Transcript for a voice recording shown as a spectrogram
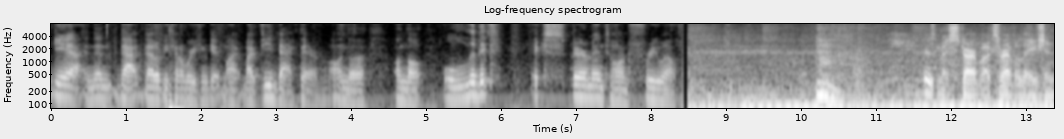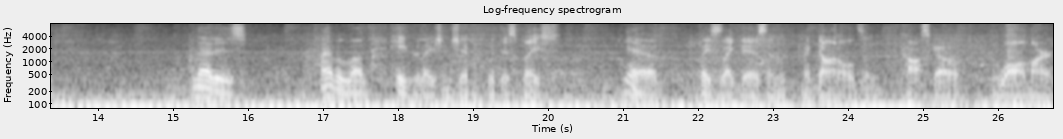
yeah, and then that that'll be kind of where you can get my, my feedback there on the on the Libet experiment on free will. Here's my Starbucks revelation. And that is, I have a love hate relationship with this place. Yeah, places like this, and McDonald's, and Costco, and Walmart.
